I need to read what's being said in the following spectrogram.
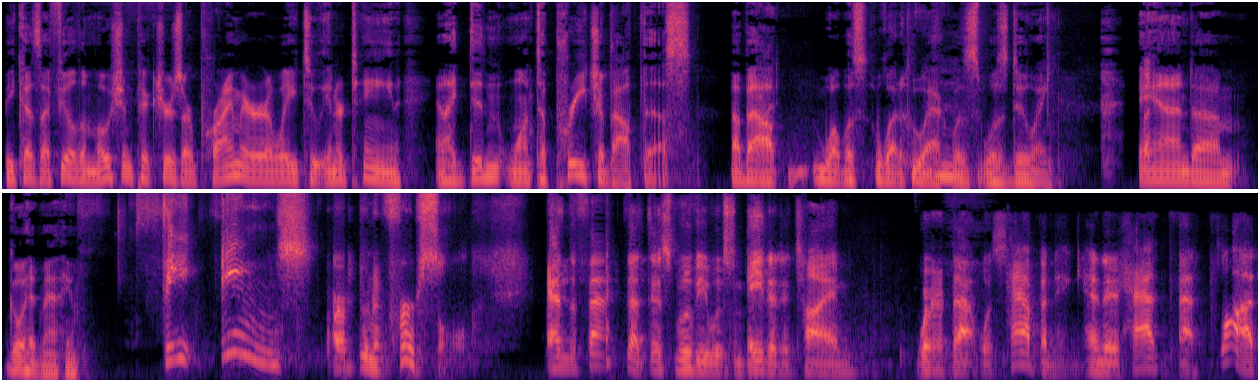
because I feel the motion pictures are primarily to entertain, and I didn't want to preach about this, about what was what HUAC was was doing. And um, go ahead, Matthew. the- themes are universal. And the fact that this movie was made at a time where that was happening and it had that plot,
